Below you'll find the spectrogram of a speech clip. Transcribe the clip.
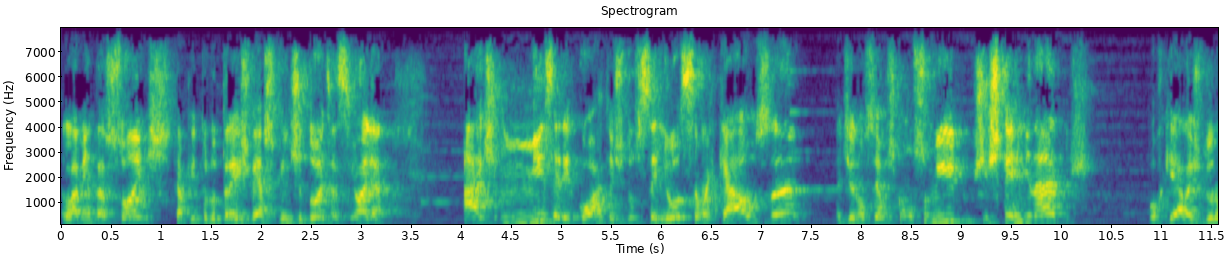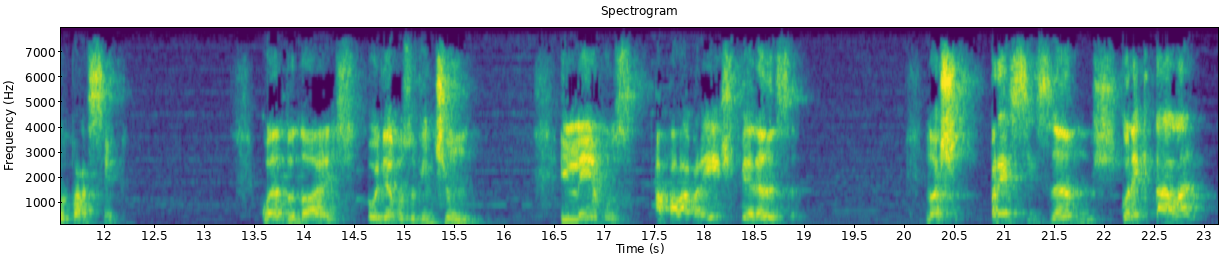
Lamentações, capítulo 3, verso 22, diz assim: Olha, as misericórdias do Senhor são a causa de não sermos consumidos, exterminados porque elas duram para sempre. Quando nós olhamos o 21 e lemos a palavra esperança, nós precisamos conectá-la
